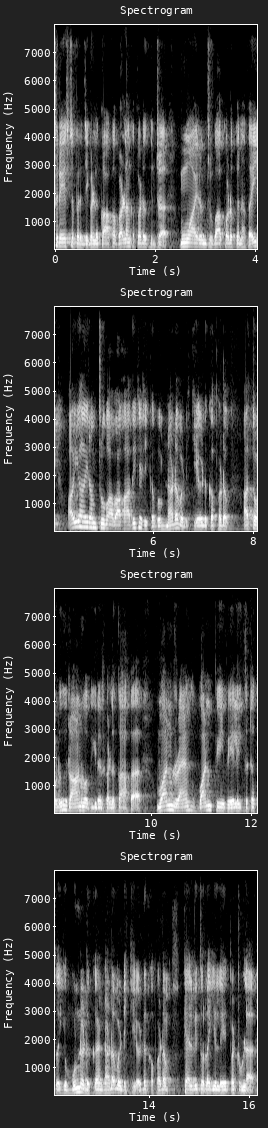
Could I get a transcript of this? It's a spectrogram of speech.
சிரேஷ்ட பிரஜைகளுக்காக வழங்கப்படுகின்ற மூவாயிரம் ரூபாய் கொடுப்பனவை ஐயாயிரம் ரூபாவாக அதிகரிக்கவும் நடவடிக்கை எடுக்கப்படும். அத்தோடு இராணுவ வீரர்களுக்காக ஒன் ரேங்க் ஒன் பி வேலை திட்டத்தையும் முன்னெடுக்க நடவடிக்கை எடுக்கப்படும் கல்வித்துறையில் ஏற்பட்டுள்ள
